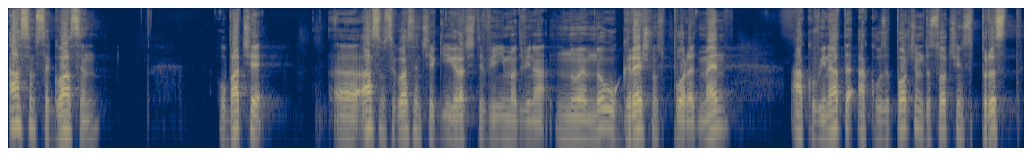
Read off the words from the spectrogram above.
Аз съм съгласен, обаче аз съм съгласен, че играчите ви имат вина, но е много грешно според мен, ако вината, ако започнем да сочим с пръст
